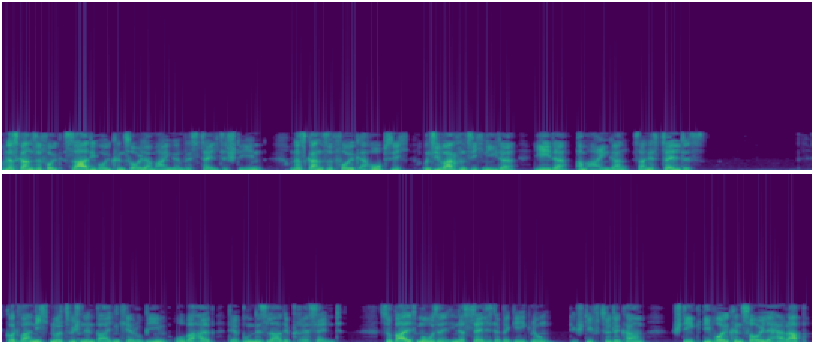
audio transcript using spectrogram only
Und das ganze Volk sah die Wolkensäule am Eingang des Zeltes stehen, und das ganze Volk erhob sich, und sie warfen sich nieder, jeder am Eingang seines Zeltes. Gott war nicht nur zwischen den beiden Cherubim oberhalb der Bundeslade präsent. Sobald Mose in das Zelt der Begegnung, die Stiftshütte kam, stieg die Wolkensäule herab.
